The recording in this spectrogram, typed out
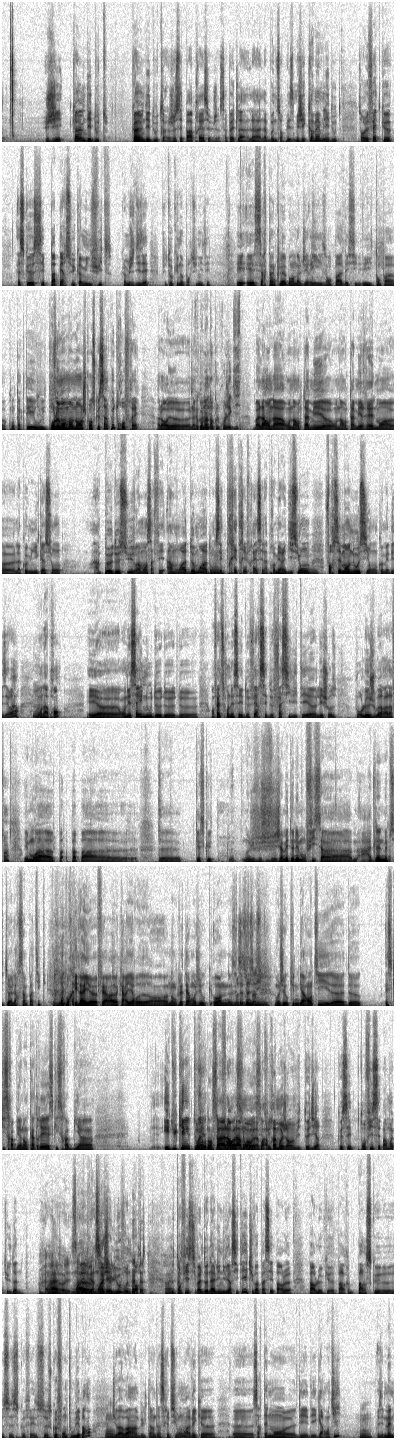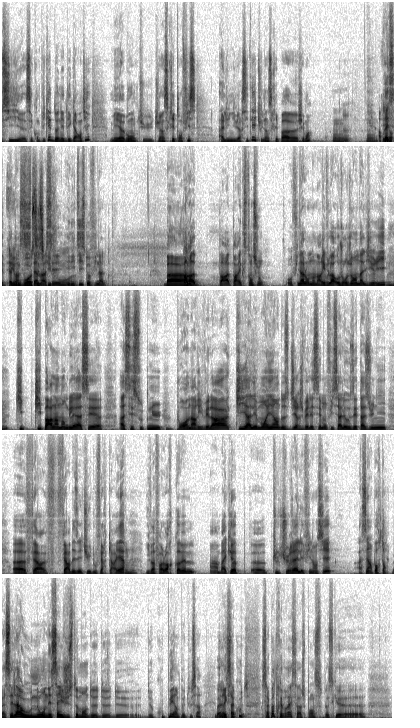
j'ai quand même des doutes, quand même des doutes. Je sais pas, après, ça peut être la, la- la bonne surprise, mais j'ai quand même les doutes sur le fait que est-ce que c'est pas perçu comme une fuite, comme je disais, plutôt qu'une opportunité? Et, et certains clubs en Algérie, ils n'ont pas décidé, ils t'ont pas contacté ou ils Pour le pas- moment, non, je pense que c'est un peu trop frais. Alors, euh, Ça la fait combien de temps que le projet existe? Bah là, on a, on a entamé, euh, on a entamé réellement euh, la communication un peu dessus. Vraiment, ça fait un mois, deux mois, donc Mm. c'est très très frais. C'est la première édition. Mm. Forcément, nous aussi, on commet des erreurs. Ouais. On apprend. Et euh, on essaye, nous, de, de, de- En fait, ce qu'on essaye de faire, c'est de faciliter euh, les choses pour le joueur à la fin. Et moi, euh, pa- papa, euh, euh, qu'est-ce que. Moi, je vais jamais donner mon fils à, à Adelaine, même si tu as l'air sympathique, pour qu'il aille euh, faire euh, carrière euh, en, en Angleterre. Moi, j'ai aux Aux États-Unis. États-Unis. Moi, j'ai aucune garantie de. Est-ce qu'il sera bien encadré Est-ce qu'il sera bien éduqué toujours Ouais. dans sa Bah alors là, formation moi, après, moi, j'ai envie de te dire que c'est ton fils, c'est pas moi que tu le donnes. Ah, bah oui, Moi, euh, moi, je lui ouvre une porte. Ouais. Le ton fils, tu vas le donner à l'université et tu vas passer par le, par le, que- par, par ce que, ce, ce que fait, ce, ce que font tous les parents. Mm. Tu vas avoir un bulletin d'inscription avec euh, euh, certainement euh, des, des garanties. Mm. Et Même si euh, c'est compliqué de donner des garanties, mais euh, bon, tu, tu inscris ton fils à l'université, tu l'inscris pas euh, chez moi. Mm. Mm. Mm. Après, c'est peut-être un système assez font, euh. élitiste au final. Bah, Par, par, par extension. Au final, on en arrive là. Aujourd'hui, en Algérie, Mhm. qui, qui parle un anglais assez, euh, assez soutenu pour en arriver là? Qui a les moyens de se dire je vais laisser mon fils aller aux États-Unis euh, faire, faire des études ou faire carrière? Mhm. Il va falloir quand même un backup euh, culturel et financier assez important. Bah, c'est là où nous, on essaye justement de, de, de, de couper un peu tout ça. Bah, c'est vrai que ça coûte. C'est pas très vrai ça, je pense, parce que euh,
